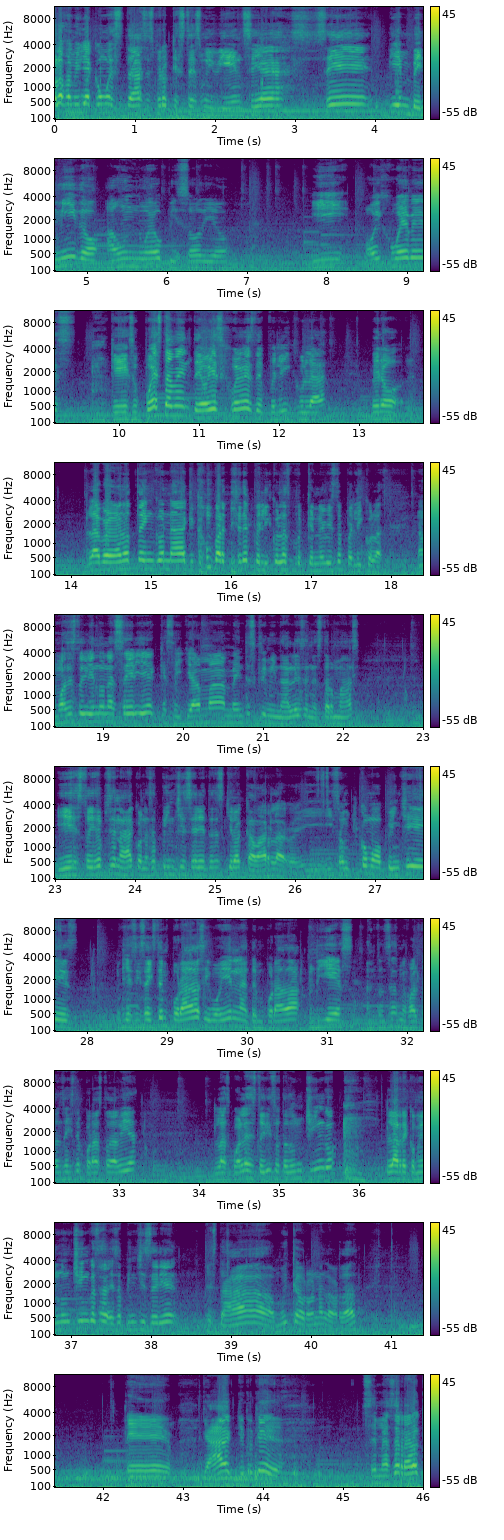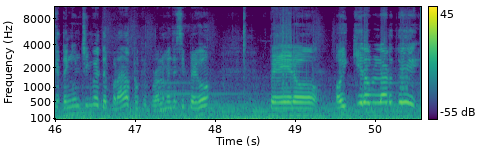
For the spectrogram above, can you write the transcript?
Hola familia, ¿cómo estás? Espero que estés muy bien. Sea, sé bienvenido a un nuevo episodio. Y hoy jueves, que supuestamente hoy es jueves de película, pero la verdad no tengo nada que compartir de películas porque no he visto películas. Nada más estoy viendo una serie que se llama Mentes Criminales en Star Más. Y estoy decepcionada con esa pinche serie, entonces quiero acabarla, y son como pinches 16 temporadas y voy en la temporada 10. Entonces me faltan 6 temporadas todavía. Las cuales estoy disfrutando un chingo. La recomiendo un chingo esa, esa pinche serie. Está muy cabrona, la verdad. Eh, ya, yo creo que se me hace raro que tenga un chingo de temporada porque probablemente sí pegó. Pero hoy quiero hablar de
